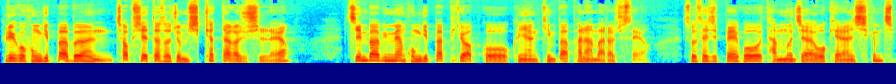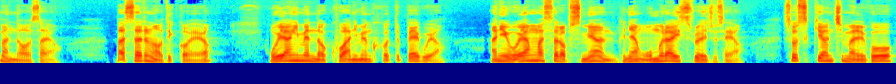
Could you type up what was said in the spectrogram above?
그리고 공깃밥은 접시에 떠서 좀 식혔다가 주실래요? 찐밥이면 공깃밥 필요 없고 그냥 김밥 하나 말아주세요. 소세지 빼고 단무지하고 계란 시금치만 넣어서요. 맛살은 어디 거예요? 오양이면 넣고 아니면 그것도 빼고요. 아니 오양 맛살 없으면 그냥 오므라이스로 해주세요. 소스 끼얹지 말고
